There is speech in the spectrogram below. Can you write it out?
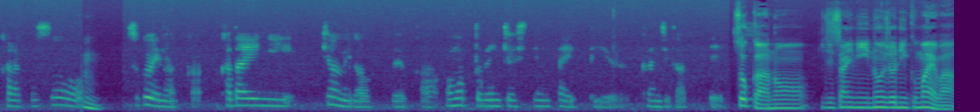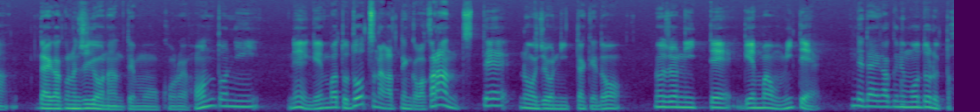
からこそ、うん。すごいなんか課題に興味が湧くというか、もっと勉強してみたいっていう感じがあって、そっかあの実際に農場に行く前は大学の授業なんてもうこれ本当にね現場とどうつながってんかわからんっつって農場に行ったけど農場に行って現場を見てで大学に戻ると。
